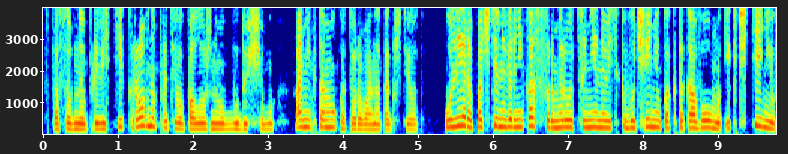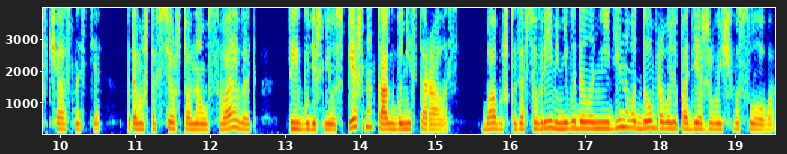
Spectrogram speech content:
способную привести к ровно противоположному будущему, а не к тому, которого она так ждет. У Леры почти наверняка сформируется ненависть к обучению как таковому и к чтению в частности – потому что все, что она усваивает, ты будешь неуспешна, как бы ни старалась. Бабушка за все время не выдала ни единого доброго или поддерживающего слова.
